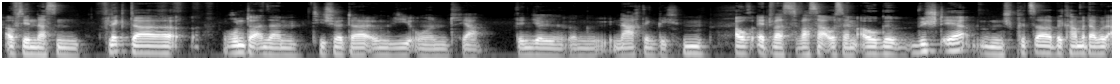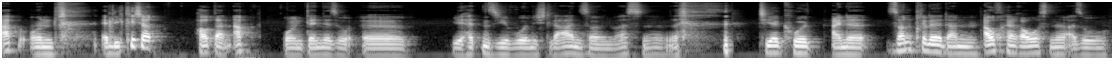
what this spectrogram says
auf den nassen Fleck da runter an seinem T-Shirt da irgendwie und ja, Daniel irgendwie nachdenklich, hm, auch etwas Wasser aus seinem Auge wischt er. Ein Spritzer bekam er da wohl ab und Ellie kichert, haut dann ab und Daniel so, äh, wir hätten sie wohl nicht laden sollen, was? Ne? Tirk holt eine Sonnenbrille dann auch heraus, ne? also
